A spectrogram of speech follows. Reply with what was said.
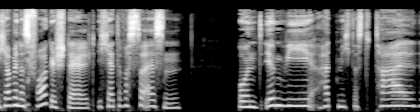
ich habe mir das vorgestellt, ich hätte was zu essen. Und irgendwie hat mich das total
